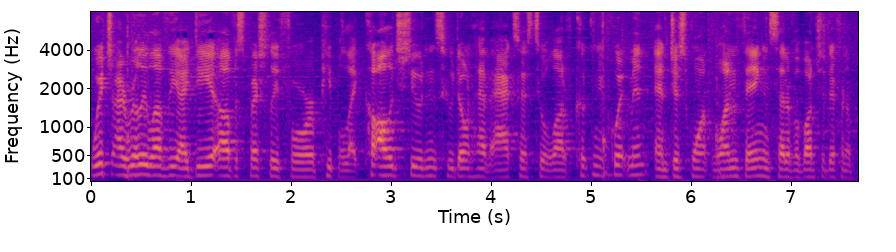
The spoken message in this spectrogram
which I really love the idea of, especially for people like college students who don't have access to a lot of cooking equipment and just want one thing instead of a bunch of different appliances.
